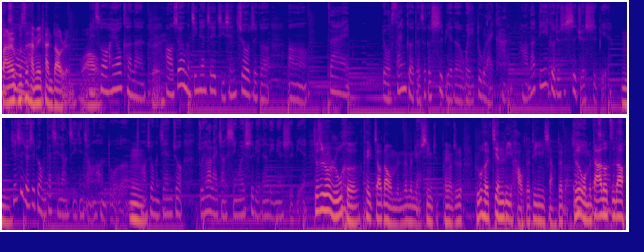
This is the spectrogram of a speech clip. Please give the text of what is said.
反而不是还没看到人。哇，没错，很有可能。对，好，所以我们今天这一集先就这个，嗯，在。有三个的这个识别的维度来看，好，那第一个就是视觉识别，嗯，其实视觉识别我们在前两集已经讲了很多了，嗯，好，所以我们今天就主要来讲行为识别跟理念识别，就是说如何可以教到我们那个女性朋友，就是如何建立好的第一印象，对吧？对，就是我们大家都知道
